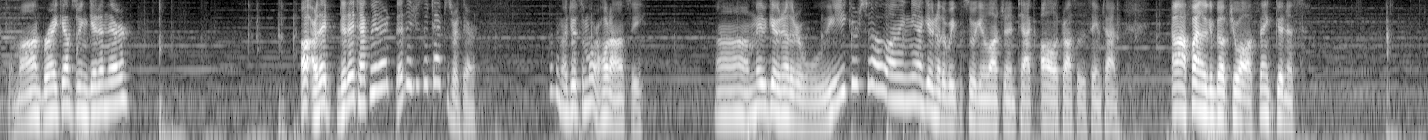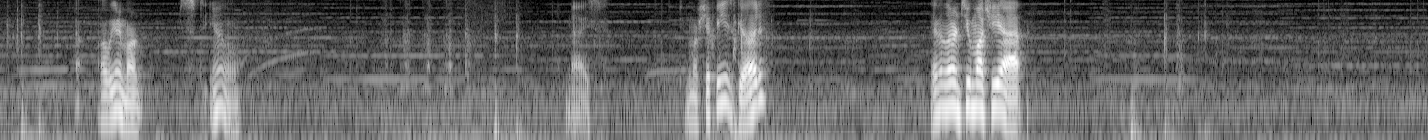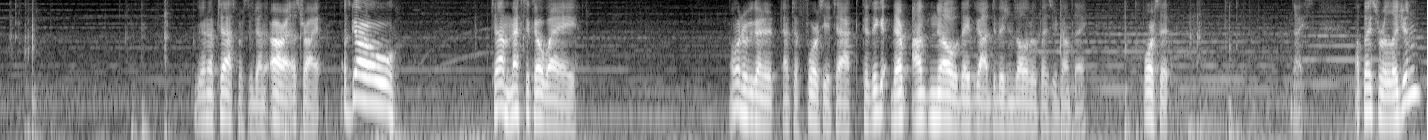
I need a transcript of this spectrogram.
Come on, break up so we can get in there. Oh, are they? Did they attack me there? Did they just attacked us right there? I they might do it some more. Hold on, let's see. Uh, maybe give another week or so? I mean, yeah, give another week so we can launch an attack all across at the same time. Ah, finally we can build up Chihuahua. Thank goodness. Oh, we getting more... Ew. Nice. Two more shippies, good. They haven't learned too much yet. We got enough task forces down there. Alright, let's try it. Let's go! To Mexico way. I wonder if we're going to have to force the attack. Because they—they're—I know they've got divisions all over the place here, don't they? Force it. Nice. A place for religion?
